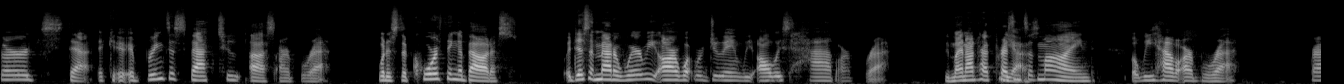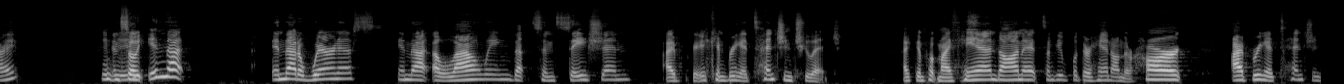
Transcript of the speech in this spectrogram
third step. It, it brings us back to us, our breath. What is the core thing about us? It doesn't matter where we are, what we're doing, we always have our breath. We might not have presence Yes. of mind, but we have our breath, right? And Mhm. so in that in that awareness, in that allowing that sensation, I it can bring attention to it. I can put my hand on it. Some people put their hand on their heart. I bring attention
